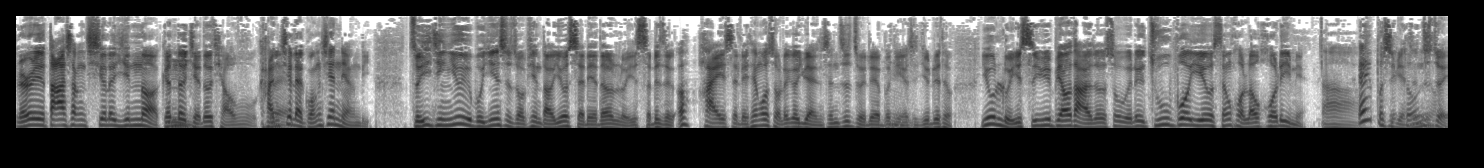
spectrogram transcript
那儿也打赏起了瘾了，跟着节奏跳舞，看起来光鲜亮丽。最近有一部影视作品倒有涉猎到类似的这个哦，还是那天我说那个《原生之罪》那部电视剧里头有类似于表达着所谓的主播也有生活恼火的一面。啊，哎，不是《原生之罪》，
